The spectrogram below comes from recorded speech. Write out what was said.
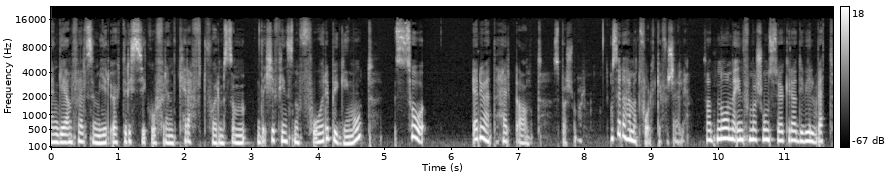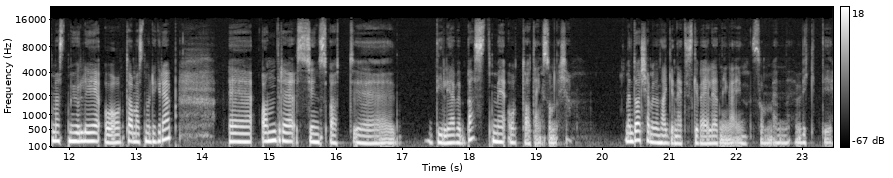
en genfelt som gir økt risiko for en kreftform som det ikke finnes noen forebygging mot, så er det jo et helt annet spørsmål. Og så er det her med at folk er forskjellige. Sant? Noen er informasjonssøkere, de vil vite mest mulig og ta mest mulig grep. Eh, andre syns at eh, de lever best med å ta ting som det kommer. Men da kommer denne genetiske veiledninga inn som en viktig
